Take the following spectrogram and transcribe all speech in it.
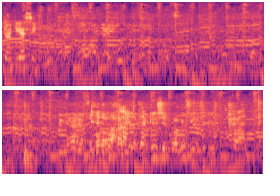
هذا ناكلو عند ياسين الدنيا هاني أختي خذ الراحه ديالك كاين شي بروبليم شكرا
